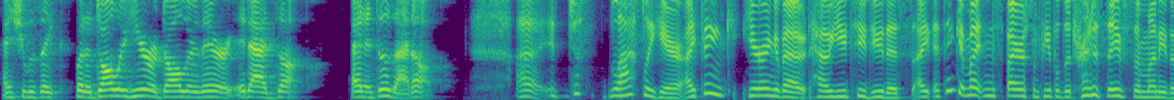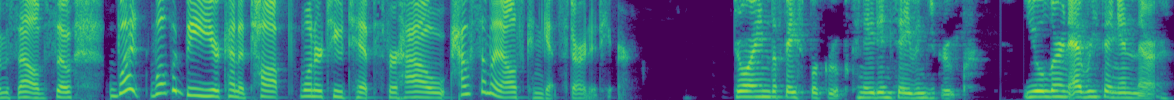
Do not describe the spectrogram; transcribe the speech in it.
And she was like, But a dollar here, a dollar there, it adds up. And it does add up. Uh, just lastly here, I think hearing about how you two do this, I, I think it might inspire some people to try to save some money themselves. So, what what would be your kind of top one or two tips for how how someone else can get started here? Join the Facebook group, Canadian Savings Group. You'll learn everything in there.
